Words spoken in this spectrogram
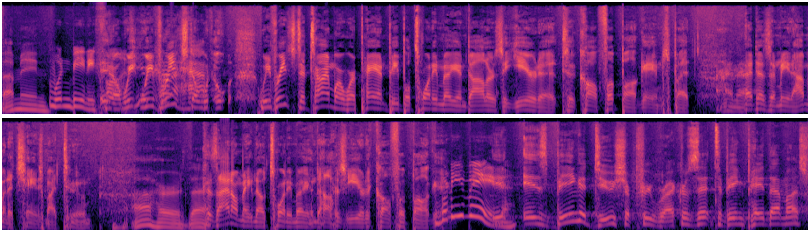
I mean, Wouldn't be any You fun. know, we, we've reached have- a, we've reached a time where we're paying people twenty million dollars a year to, to call football games, but that doesn't mean I'm going to change my tune I heard that. because I don't make no twenty million dollars a year to call football games. what do you mean? I- Is being a douche a prerequisite to being paid that much?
